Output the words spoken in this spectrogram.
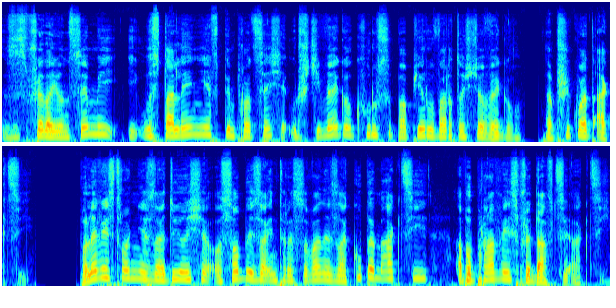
ze sprzedającymi i ustalenie w tym procesie uczciwego kursu papieru wartościowego, np. akcji. Po lewej stronie znajdują się osoby zainteresowane zakupem akcji, a po prawej sprzedawcy akcji.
